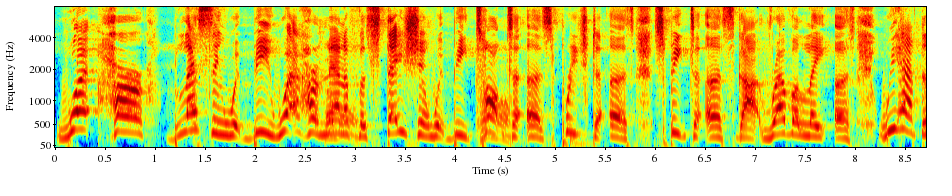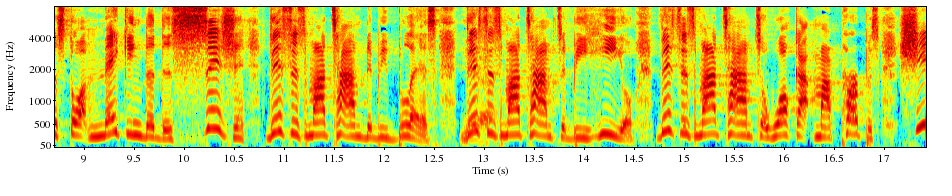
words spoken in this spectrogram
what her blessing would be, what her manifestation would be. Talk to us, preach to us, speak to us, God, revelate us. We have to start making the decision. This is my time to be blessed. This Yeah. is my time to be healed. This is my time to walk out my purpose. She,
